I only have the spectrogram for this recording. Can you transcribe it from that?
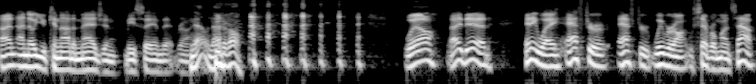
I, I know you cannot imagine me saying that, Brian. No, not at all. well, I did. Anyway, after after we were on several months out,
